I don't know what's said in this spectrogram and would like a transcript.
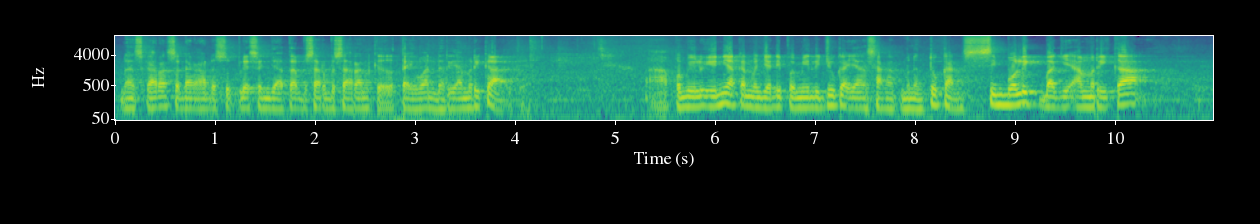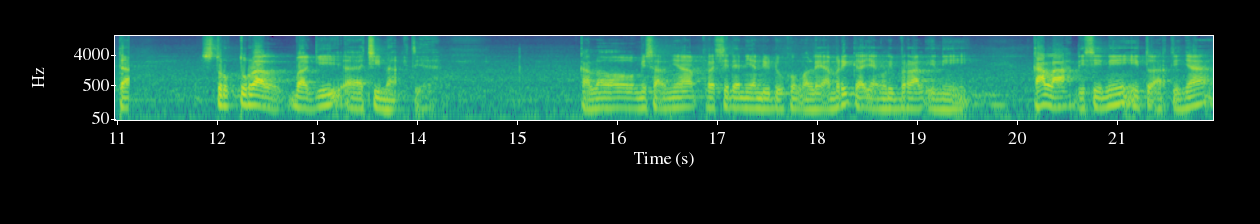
Dan sekarang sedang ada suplai senjata besar-besaran ke Taiwan dari Amerika. Gitu. Uh, pemilu ini akan menjadi pemilu juga yang sangat menentukan, simbolik bagi Amerika dan struktural bagi uh, Cina gitu ya kalau misalnya presiden yang didukung oleh Amerika yang liberal ini kalah di sini itu artinya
